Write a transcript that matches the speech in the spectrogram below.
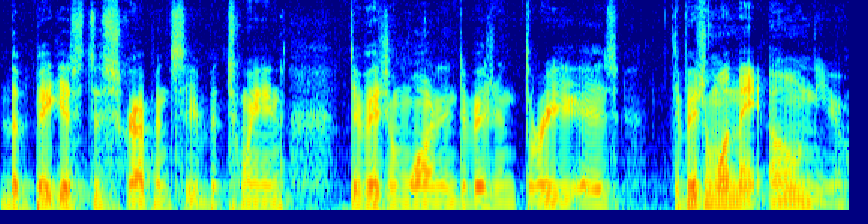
the biggest discrepancy between Division 1 and Division 3 is Division 1 they own you.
